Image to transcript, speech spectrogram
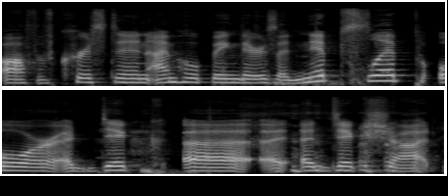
off of Kristen. I'm hoping there's a nip slip or a dick, uh, a, a dick shot,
